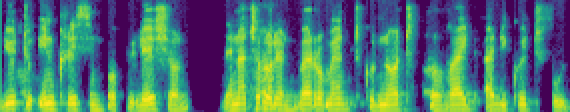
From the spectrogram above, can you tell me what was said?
due to increase in population, the natural environment could not provide adequate food.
